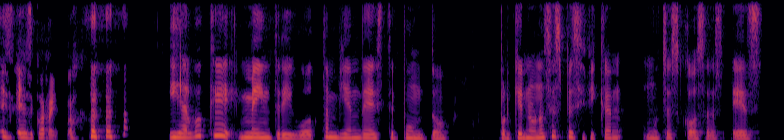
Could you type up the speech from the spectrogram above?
es, es correcto. Y algo que me intrigó también de este punto, porque no nos especifican muchas cosas, es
